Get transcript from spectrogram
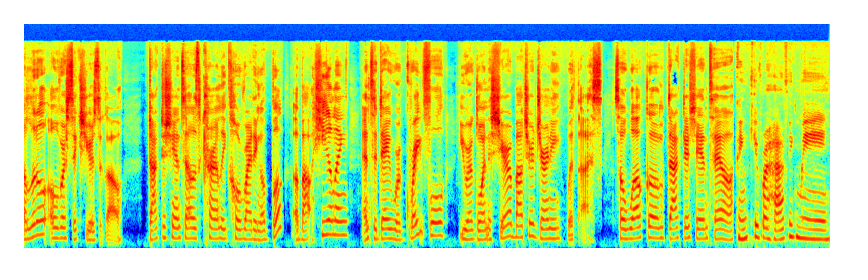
a little over six years ago. Dr. Shantell is currently co writing a book about healing, and today we're grateful you are going to share about your journey with us. So, welcome, Dr. Shantell. Thank you for having me.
